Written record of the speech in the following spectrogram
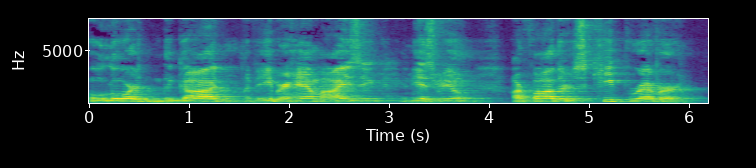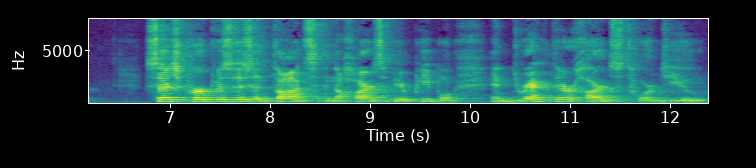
O Lord, the God of Abraham, Isaac, and Israel, our fathers, keep forever such purposes and thoughts in the hearts of your people and direct their hearts towards you.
